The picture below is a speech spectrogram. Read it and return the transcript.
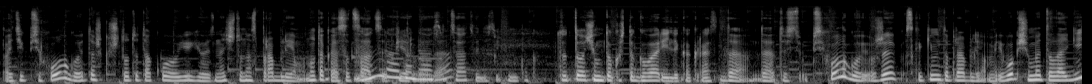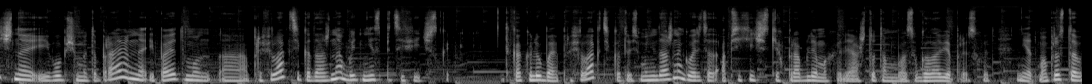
пойти к психологу, это что-то такое, ой-ой, значит, у нас проблема. Ну, такая ассоциация Ну да, первая. да, да? да, ассоциация действительно так. Тут то, о чем только что говорили как раз. Да, да, то есть психологу уже с какими-то проблемами. И, в общем, это логично, и, в общем, это правильно, и поэтому а, профилактика должна быть не специфической. Это как и любая профилактика. То есть мы не должны говорить о, о психических проблемах или о что там у вас в голове происходит. Нет, мы просто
